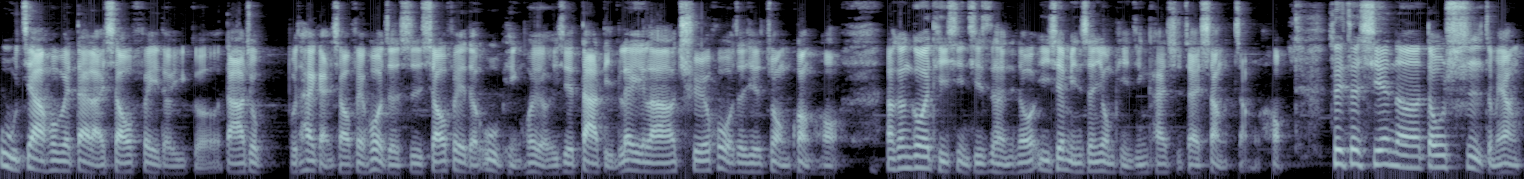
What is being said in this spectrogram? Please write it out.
物价会不会带来消费的一个，大家就。不太敢消费，或者是消费的物品会有一些大底类啦、缺货这些状况哈。那跟各位提醒，其实很多一些民生用品已经开始在上涨了哈。所以这些呢都是怎么样？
